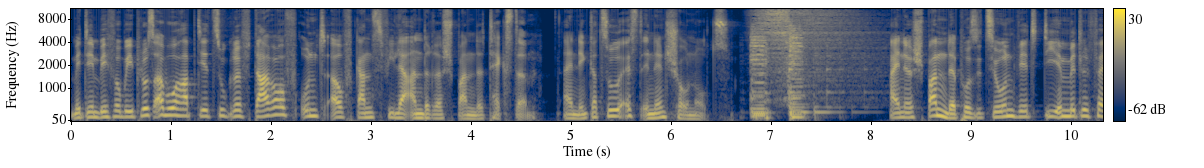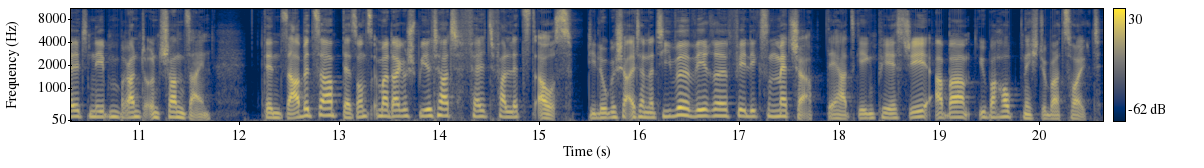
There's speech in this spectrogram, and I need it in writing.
Mit dem BVB Plus Abo habt ihr Zugriff darauf und auf ganz viele andere spannende Texte. Ein Link dazu ist in den Show Notes. Eine spannende Position wird die im Mittelfeld neben Brandt und Schan sein. Denn Sabitzer, der sonst immer da gespielt hat, fällt verletzt aus. Die logische Alternative wäre Felix Matcher. Der hat gegen PSG aber überhaupt nicht überzeugt.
